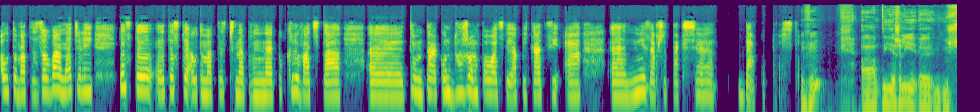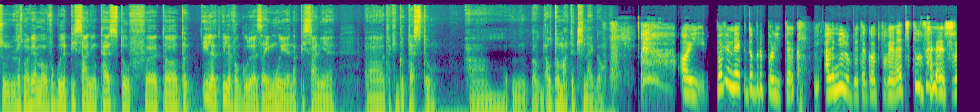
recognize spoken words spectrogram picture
zautomatyzowane, czyli testy, e, testy automatyczne powinny pokrywać ta, e, tą taką dużą połać tej aplikacji, a nie zawsze tak się da po prostu. Mhm. A jeżeli e, już rozmawiamy o w ogóle pisaniu testów, e, to, to ile, ile w ogóle zajmuje napisanie e, takiego testu automatycznego? Oj, powiem jak dobry polityk, ale nie lubię tego odpowiadać, to zależy.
